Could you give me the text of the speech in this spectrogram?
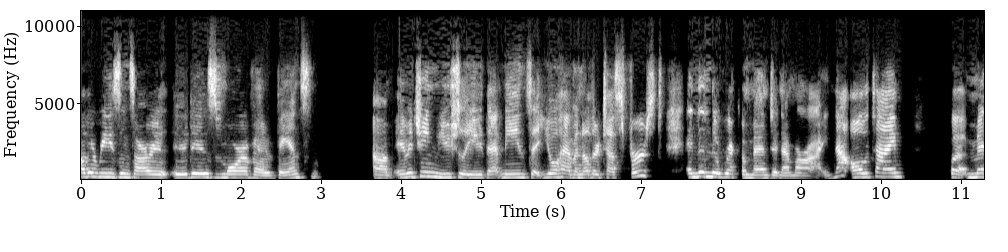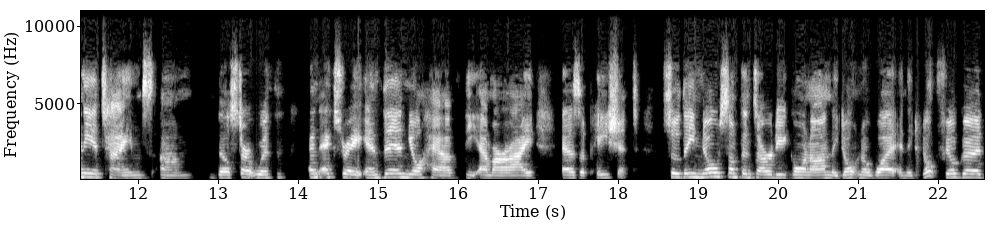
Other reasons are it, it is more of an advanced um, imaging, usually that means that you'll have another test first and then they'll recommend an MRI. Not all the time, but many a times um, they'll start with an x-ray and then you'll have the MRI as a patient. So they know something's already going on, they don't know what, and they don't feel good.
